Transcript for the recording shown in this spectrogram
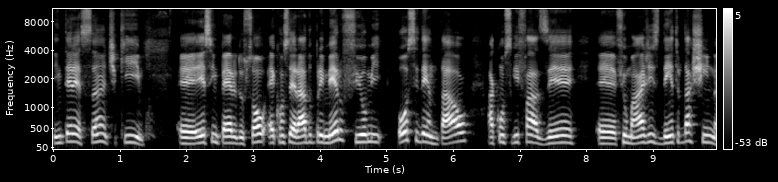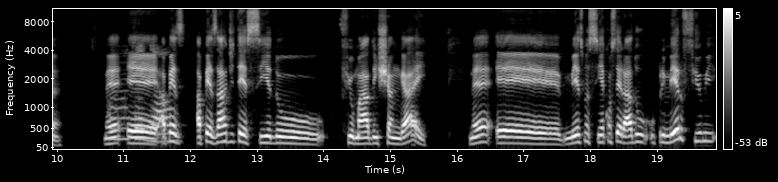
interessante que é, esse Império do Sol é considerado o primeiro filme ocidental a conseguir fazer é, filmagens dentro da China, né? Ah, É, apes- apesar de ter sido filmado em Xangai, né? é, mesmo assim é considerado o primeiro filme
